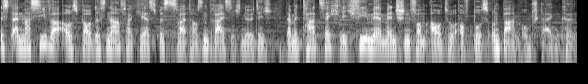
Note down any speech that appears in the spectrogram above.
ist ein massiver Ausbau des Nahverkehrs bis 2030 nötig, damit tatsächlich viel mehr Menschen vom Auto auf Bus und Bahn umsteigen können.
